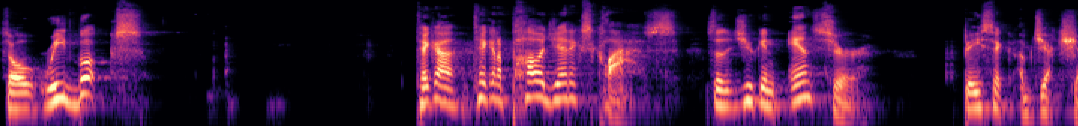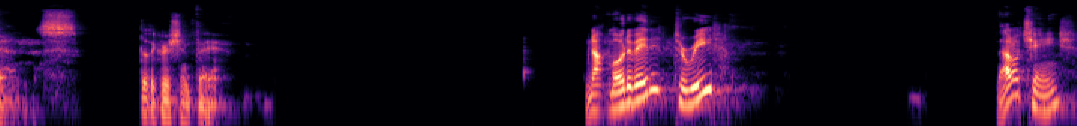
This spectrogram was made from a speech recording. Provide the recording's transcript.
So read books. Take, a, take an apologetics class so that you can answer basic objections to the Christian faith. Not motivated to read? That'll change.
